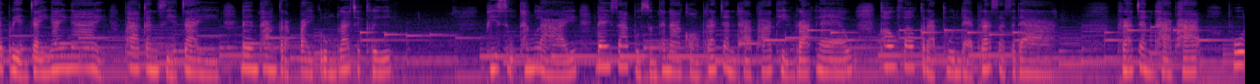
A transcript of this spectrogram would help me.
จะเปลี่ยนใจง่ายๆ พากันเสียใจ เดินทางกลับไปกรุงราชคฤห์พิสุทั้งหลายได้ทราบบทสนทนาของพระจันทาพะเถระแล้ว เข้าเฝ้ากราบทูลแด่พระศาสดา พระจันทาพะพูด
